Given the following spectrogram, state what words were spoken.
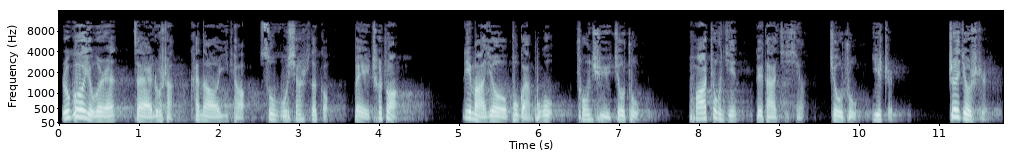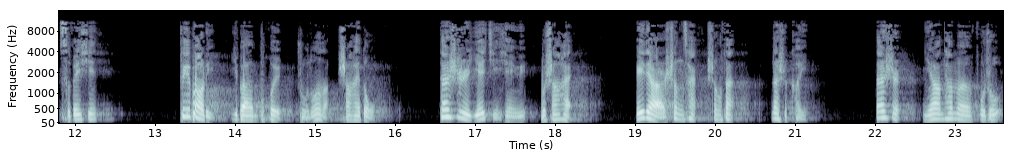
如果有个人在路上看到一条素不相识的狗被车撞了，立马就不管不顾冲去救助，花重金对它进行救助医治，这就是慈悲心。非暴力一般不会主动的伤害动物，但是也仅限于不伤害。给点剩菜剩饭那是可以，但是你让他们付出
